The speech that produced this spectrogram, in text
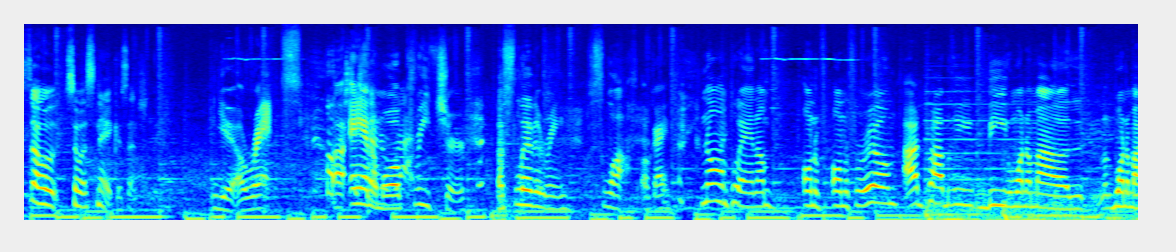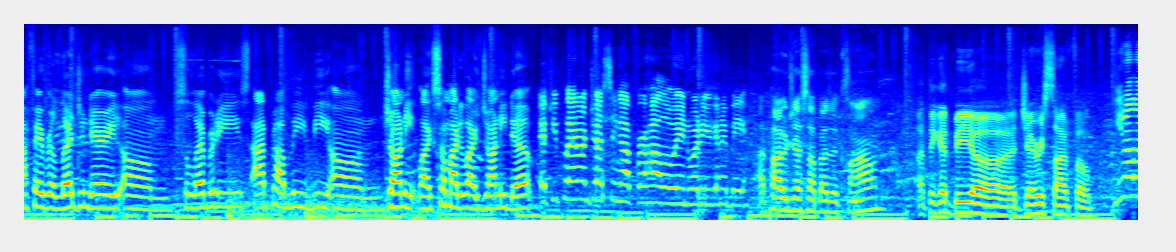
So, so a snake essentially. Yeah, a rat, She a animal, a rat. creature, a slithering sloth. Okay. No, I'm playing. I'm on a, on a for real. I'd probably be one of my one of my favorite legendary um celebrities. I'd probably be um Johnny, like somebody like Johnny Depp. If you plan on dressing up for Halloween, what are you gonna be? I'd probably dress up as a clown. I think I'd be uh, Jerry Seinfeld. You know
